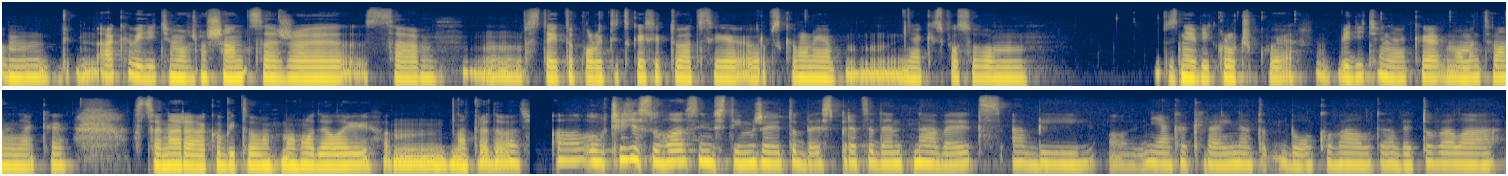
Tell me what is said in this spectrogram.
Um, aké vidíte možno šance, že sa z tejto politickej situácie Európska únia nejakým spôsobom z nej vyklúčkuje. Vidíte nejaké, momentálne nejaké scenáre, ako by to mohlo ďalej hm, napredovať? Určite súhlasím s tým, že je to bezprecedentná vec, aby nejaká krajina blokovala teda vetovala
